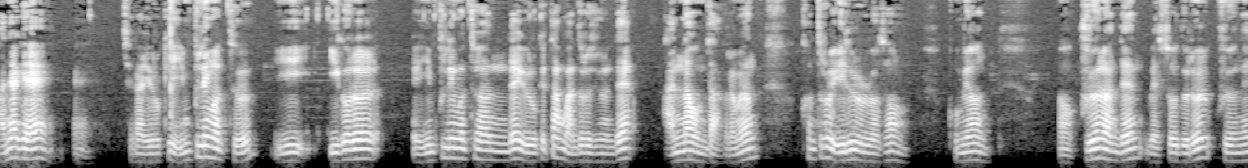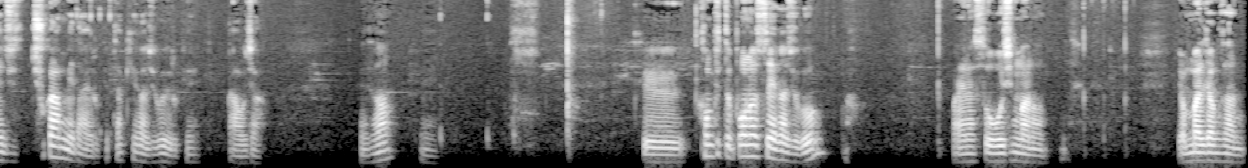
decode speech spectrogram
만약에 네, 제가 이렇게 implement 이 이거를 implement 하는데 이렇게 딱 만들어 주는데 안 나온다 그러면 컨트롤 1을 눌러서 보면 어, 구현 안 된 method를 구현해 주, 추가합니다 이렇게 딱 해가지고 이렇게 나오죠 그래서 네. 그 compute bonus 해가지고 마이너스 50만원 연말정산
